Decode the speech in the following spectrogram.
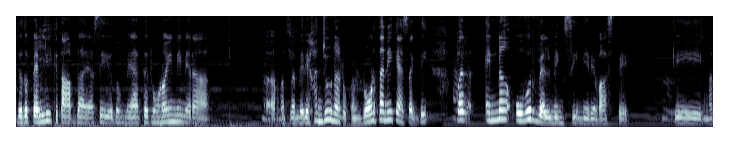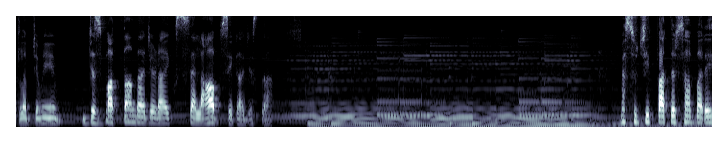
ਜਦੋਂ ਪਹਿਲੀ ਕਿਤਾਬ ਦਾ ਆਇਆ ਸੀ ਉਦੋਂ ਮੈਂ ਤੇ ਰੋਣਾ ਹੀ ਨਹੀਂ ਮੇਰਾ ਮਤਲਬ ਮੇਰੇ ਹੰਝੂ ਨਾ ਰੁਕਣ। ਰੋਣ ਤਾਂ ਨਹੀਂ ਕਹਿ ਸਕਦੀ ਪਰ ਇੰਨਾ ਓਵਰਵੈਲਮਿੰਗ ਸੀ ਮੇਰੇ ਵਾਸਤੇ ਕਿ ਮਤਲਬ ਜਿਵੇਂ ਜਜ਼ਬਾਤਾਂ ਦਾ ਜਿਹੜਾ ਇੱਕ ਸੈਲਾਬ ਸੀਗਾ ਜਿਸ ਤਰ੍ਹਾਂ। ਮੈਂ ਸੁਜੀਤ ਪਾਤਰ ਸਾਹਿਬ ਬਾਰੇ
